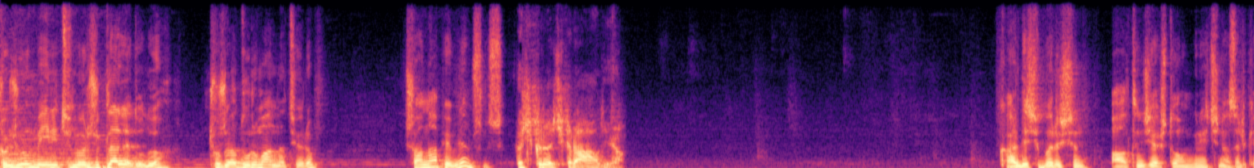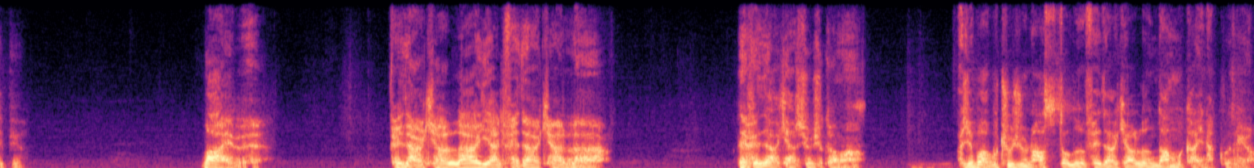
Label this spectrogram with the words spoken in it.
Çocuğun beyni tümörcüklerle dolu. Çocuğa durumu anlatıyorum. Şu an ne yapıyor biliyor musunuz? Hıçkıra hıçkıra ağlıyor. Kardeşi Barış'ın 6. yaş doğum günü için hazırlık yapıyor. Vay be. Fedakarlığa gel fedakarlığa. Ne fedakar çocuk ama. Acaba bu çocuğun hastalığı fedakarlığından mı kaynaklanıyor?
